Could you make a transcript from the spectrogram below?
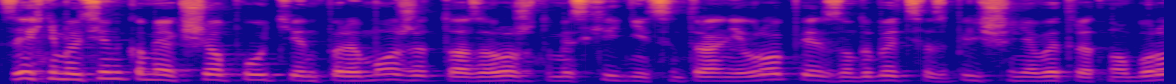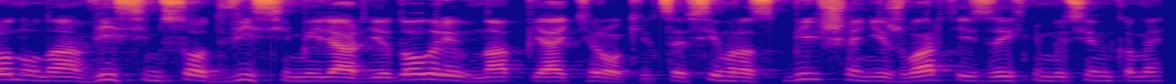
За їхніми оцінками, якщо Путін переможе та загрожуватиме Східній і Центральній Європі, знадобиться збільшення витрат на оборону на 808 мільярдів доларів на 5 років. Це в 7 разів більше, ніж вартість за їхніми оцінками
